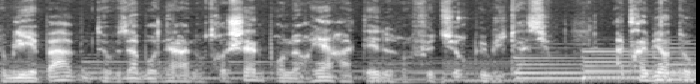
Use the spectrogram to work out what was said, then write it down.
N'oubliez pas de vous abonner à notre chaîne pour ne rien rater de nos futures publications. À très bientôt.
